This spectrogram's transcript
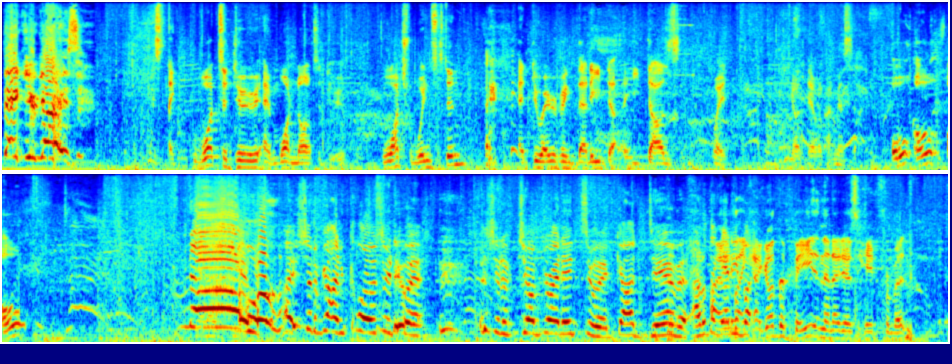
Thank you guys. It's like what to do and what not to do. Watch Winston and do everything that he do- he does. Wait. Oh, god damn it! I messed up. Oh oh oh! No! I should have gotten closer to it. I should have jumped right into it. God damn it. I don't think I, anybody. like, I got the beat and then I just hid from it.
